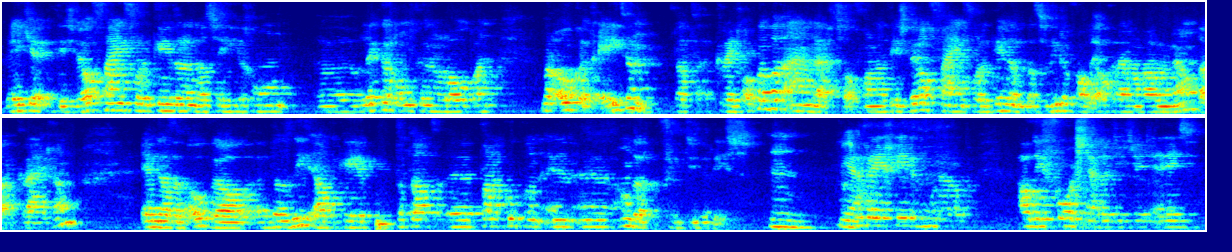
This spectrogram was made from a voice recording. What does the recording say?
weet je, het is wel fijn voor de kinderen dat ze hier gewoon uh, lekker rond kunnen lopen. Maar ook het eten, dat kreeg ook wel wat aandacht. Zo van, het is wel fijn voor de kinderen dat ze in ieder geval elke dag een warme maaltijd krijgen. En dat het ook wel, dat het niet elke keer patat, uh, pannenkoeken en uh, ander frituur is. Mm, ja. Hoe reageerde moeder op al die voorstellen die je deed?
